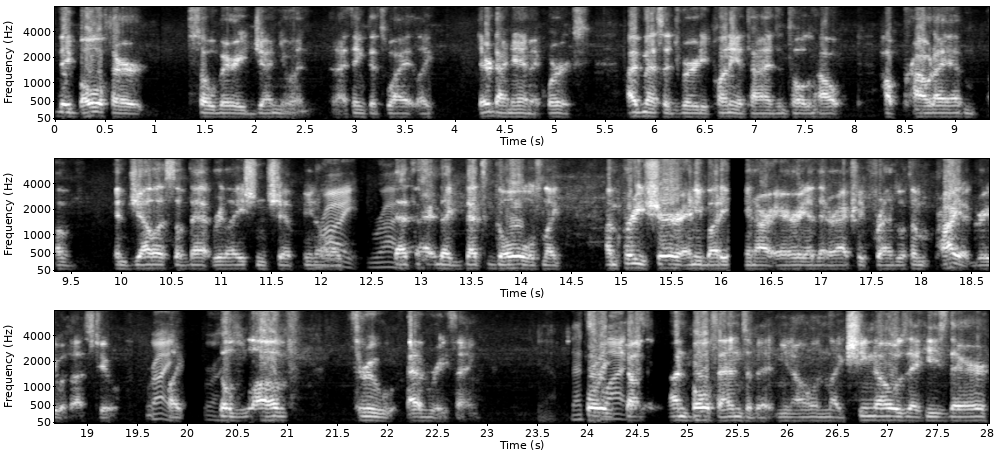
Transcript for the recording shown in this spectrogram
they both are so very genuine, and I think that's why like their dynamic works. I've messaged Verdi plenty of times and told him how how proud I am of and jealous of that relationship. You know, right, like, right. That's like that's goals. Like I'm pretty sure anybody in our area that are actually friends with him probably agree with us too. Right. Like right. the love through everything. Yeah, that's for why each other on both ends of it, you know, and like she knows that he's there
